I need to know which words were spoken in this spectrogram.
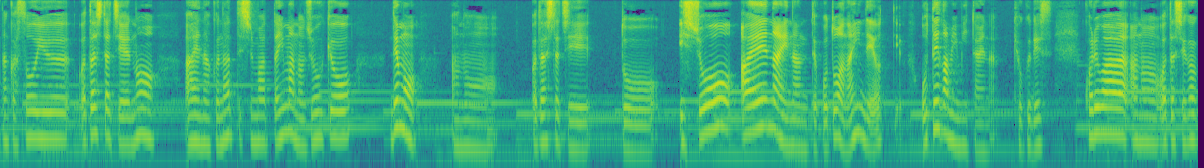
なんかそういう私たちへの会えなくなってしまった今の状況。でもあの私たちと一生会えないなんてことはないんだよっていうお手紙みたいな曲です。これはあの私が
